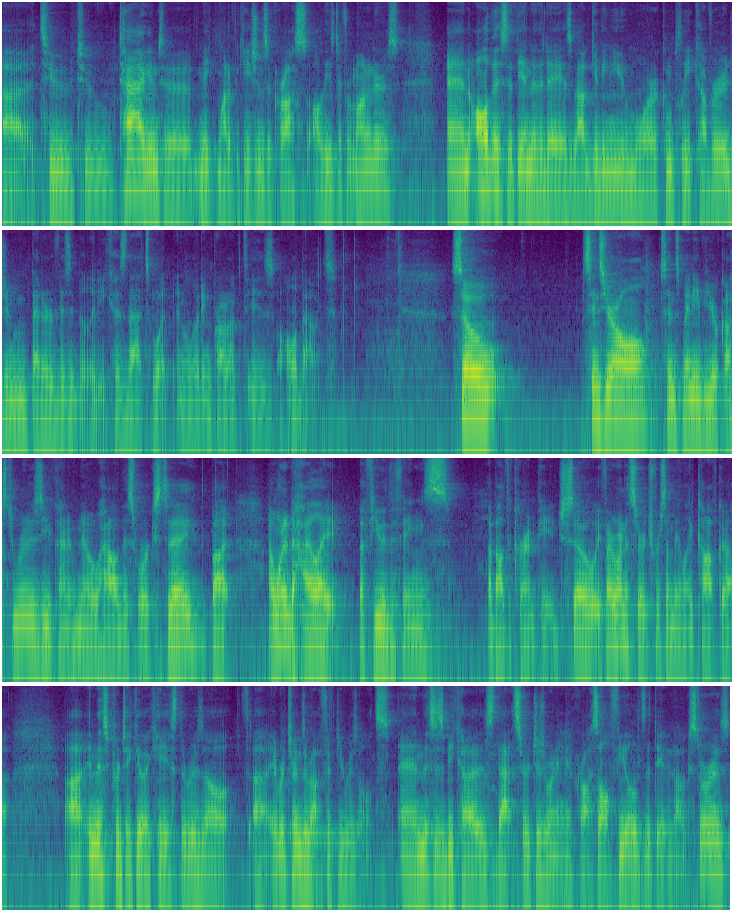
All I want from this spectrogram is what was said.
uh, to, to tag and to make modifications across all these different monitors. And all this at the end of the day is about giving you more complete coverage and better visibility because that's what an alerting product is all about. So since you're all, since many of you are customers, you kind of know how this works today, but I wanted to highlight a few of the things about the current page. So if I run a search for something like Kafka, uh, in this particular case, the result, uh, it returns about 50 results. And this is because that search is running across all fields that Datadog stores.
